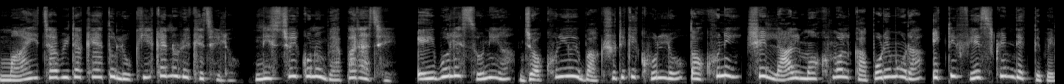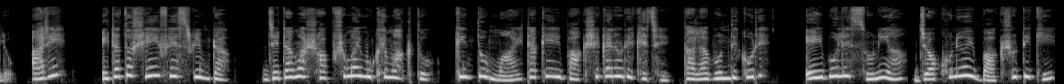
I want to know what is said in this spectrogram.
মা এই চাবিটাকে এত লুকিয়ে কেন রেখেছিল? নিশ্চয়ই কোনো ব্যাপার আছে। এই বলে সোনিয়া যখনই ওই বাক্সটিকে খুলল, তখনই সে লাল মখমল কাপড়ে মোড়া একটি ফেস ক্রিম দেখতে পেল। আরে, এটা তো সেই ফেস ক্রিমটা, যেটা আমার সবসময় মুখে মাখতো। কিন্তু মা এটাকে এই বাক্সে কেন রেখেছে? তালাবন্দি করে? এই বলে সোনিয়া যখনই ওই বাক্সটিকে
